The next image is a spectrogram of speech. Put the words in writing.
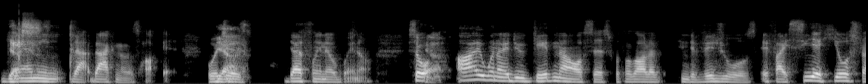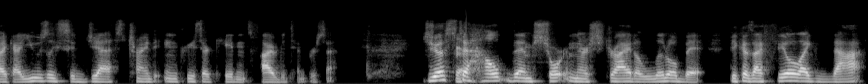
Yes. jamming that back into the socket, which Yeah. is definitely no bueno. So Yeah. I, when I do gait analysis with a lot of individuals, if I see a heel strike, I usually suggest trying to increase their cadence five to ten percent, just Fair. to help them shorten their stride a little bit, because I feel like that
